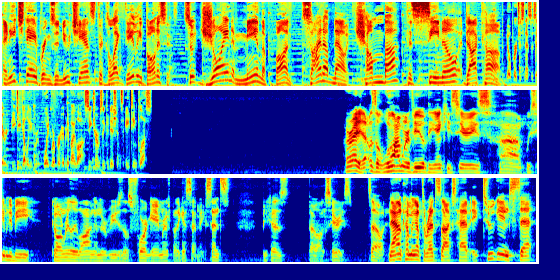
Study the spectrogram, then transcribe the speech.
And each day brings a new chance to collect daily bonuses. So join me in the fun. Sign up now at chumbacasino.com. No purchase necessary. VGW Group. Void were prohibited by law. See terms and conditions. 18 plus. Alrighty, that was a long review of the Yankee series. Uh, we seem to be going really long on the reviews of those four gamers, but I guess that makes sense because they're a long series. So now coming up, the Red Sox have a two-game set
